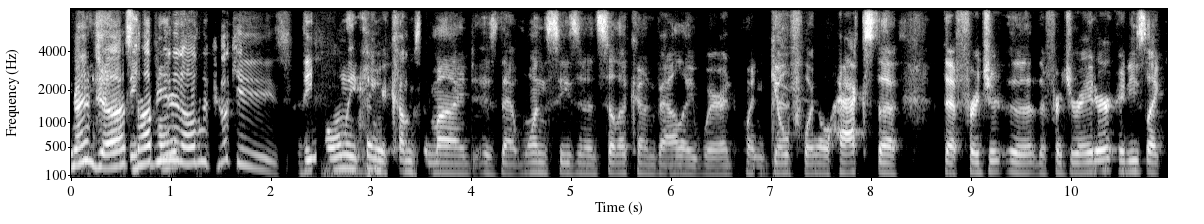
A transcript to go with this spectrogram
Ninja, stop The eating only- all the cookies. The only thing that comes to mind is that one season in Silicon Valley where it, when Gilfoyle hacks the the, frigi- uh, the refrigerator and he's like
